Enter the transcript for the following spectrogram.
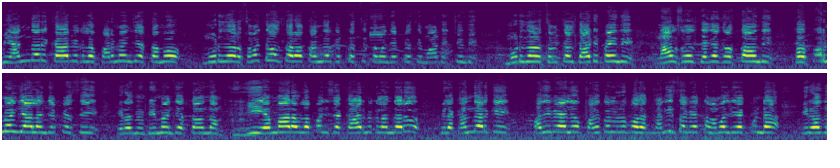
మీ అందరి కార్మికులు పర్మనెంట్ చేస్తాము. మూడున్నర సంవత్సరాల తర్వాత అందరికి డ్రెస్ ఇస్తామని చెప్పేసి మాట ఇచ్చింది. మూడున్నర సంవత్సరాలు దాటిపోయింది. నాలుగు సంవత్సరాలు దగ్గరకు వస్తూ ఉంది. కానీ పర్మనెంట్ చేయాలని చెప్పేసి ఈరోజు మేము డిమాండ్ చేస్తూ ఉన్నాం. ఈ ఎంఆర్ఎఫ్లో పనిచేసే కార్మికులందరూ వీళ్ళకందరికీ పదివేలు పదకొండు రూపాయల కనీస వేతనం అమలు చేయకుండా ఈరోజు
